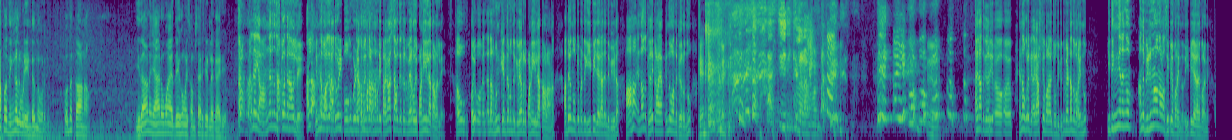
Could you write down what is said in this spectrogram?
അപ്പോൾ നിങ്ങൾ ഇവിടെ ഉണ്ടെന്ന് പറഞ്ഞു. ഒന്ന് കാണാം. ഇതാണ് ഞാനുമായി അദ്ദേഹവുമായി സംസാരിച്ചിട്ടുള്ള കാര്യം. അങ്ങനെ നിഷ്കളങ്കനാവല്ലേ? എന്ന് പറഞ്ഞാൽ അതുവഴി പോകുമ്പോഴേക്കും എന്താണ് നമ്മുടെ പ്രകാശ് ജാവദേക്കർ വേറെ ഒരു പണിയില്ലാത്ത ആളല്ലേ? അത് എന്താണ് മുൻ കേന്ദ്രമന്ത്രിക്ക് വേറെ ഒരു പണിയില്ലാത്ത ആളാണ്. അദ്ദേഹം നോക്കിയപ്പോഴത്തേക്ക് ഇ പി ജയരാജന്റെ വീട്. ആഹാ എന്നാ കയറി കളയാം എന്ന് പറഞ്ഞ് കയറുന്നു അതിനകത്ത് കയറി എന്നാ ഒരു രാഷ്ട്രീയം പറയാൻ ചോദിക്കുന്നു. വേണ്ടെന്ന് പറയുന്നു. ഇതിങ്ങനെ അങ്ങ് അങ്ങ് വിഴുങ്ങണമെന്നാണ് സി പി എം പറയുന്നത്? ഇ പി ജയരാജൻ പറയുന്നത്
